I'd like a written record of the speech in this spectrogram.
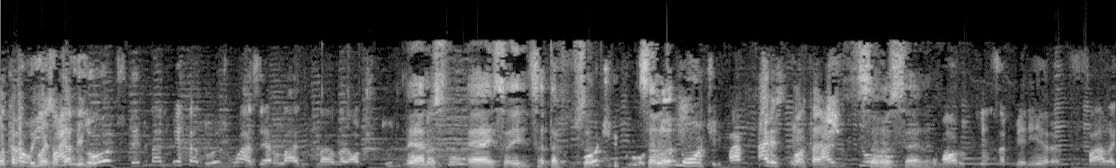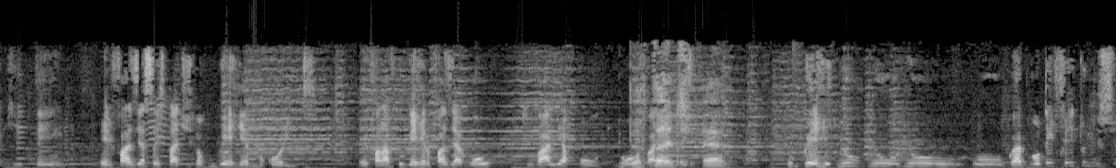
Outra Não, coisa, e o vários Gabigol. outros, teve na Libertadores, 1x0 lá na, na altitude, É, no- é isso aí, só tá. Um Só, monte de gol, São um monte. Ele faz, Vários ele faz importantes. o que São o, José, né? o Mauro César Pereira fala que tem. Ele fazia essa estatística com o Guerreiro no Corinthians. Ele falava que o Guerreiro fazia gol que valia ponto. Gol valia Importante, três é. o, Guerre- e o, e o, e o, o Gabigol tem feito isso.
